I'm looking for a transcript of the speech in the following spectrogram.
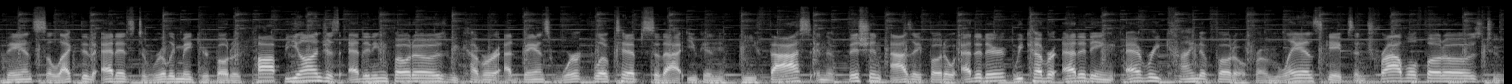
advanced selective edits to really make your photos pop. Beyond just editing photos, we cover advanced workflow tips so that you can be fast and efficient as a photo editor. We cover editing every kind of photo from landscapes and travel photos to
